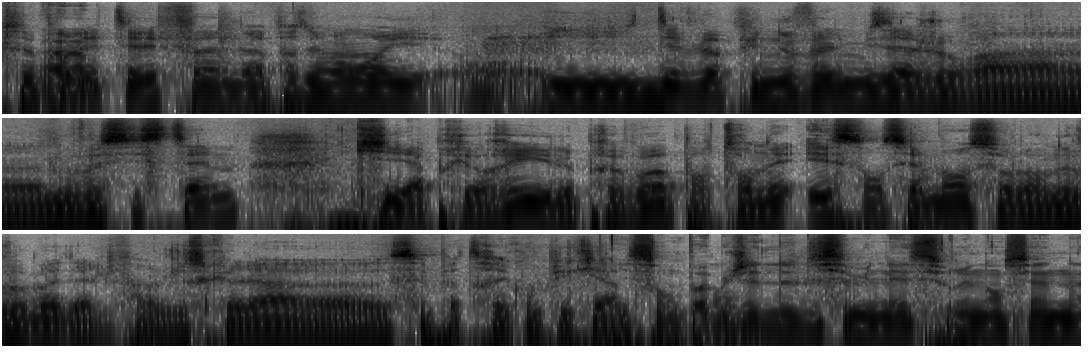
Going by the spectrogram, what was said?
C'est pour les téléphones. À partir du moment où ils, on- ils développent une nouvelle mise à jour, un nouveau système qui, a priori, le prévoit pour tourner essentiellement sur leur nouveau modèle. Enfin, jusque-là, c'est pas très compliqué. à Ils sont pas obligés de le disséminer sur une ancienne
